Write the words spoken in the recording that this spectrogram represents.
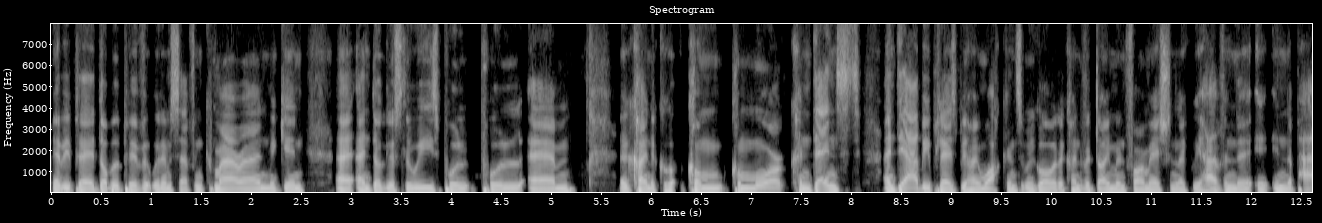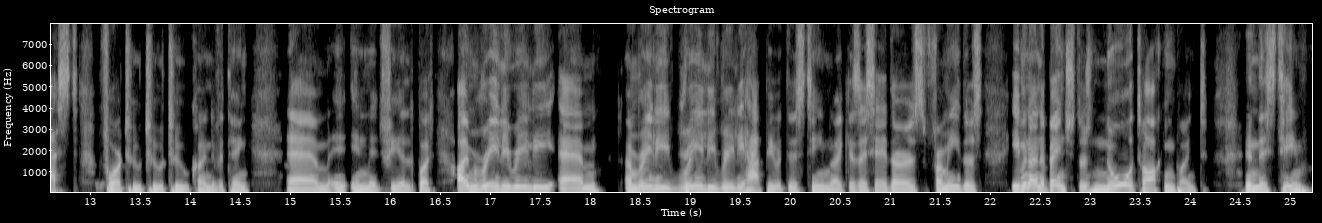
maybe play a double pivot with himself and Kamara and McGinn uh, and Douglas Luiz pull pull um uh, kind of co- come come more condensed and Diaby plays behind Watkins and we go with a kind of a diamond formation like we have in the in- the past 4-2-2-2 kind of a thing um in, in midfield but I'm really really um I'm really, really, really happy with this team. Like as I say, there's for me, there's even on the bench, there's no talking point in this team.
